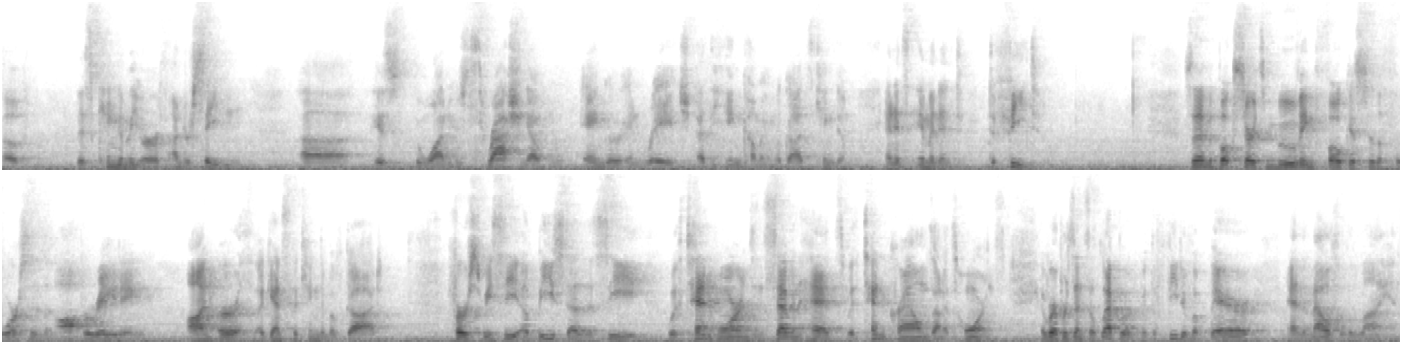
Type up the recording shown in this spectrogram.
of this kingdom of the earth under Satan uh, is the one who's thrashing out in anger and rage at the incoming of God's kingdom and its imminent defeat. So then the book starts moving focus to the forces operating on earth against the kingdom of God. First, we see a beast out of the sea with ten horns and seven heads, with ten crowns on its horns. It represents a leopard with the feet of a bear and the mouth of a lion.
